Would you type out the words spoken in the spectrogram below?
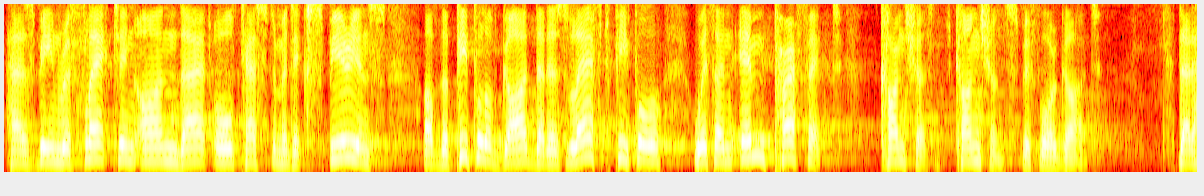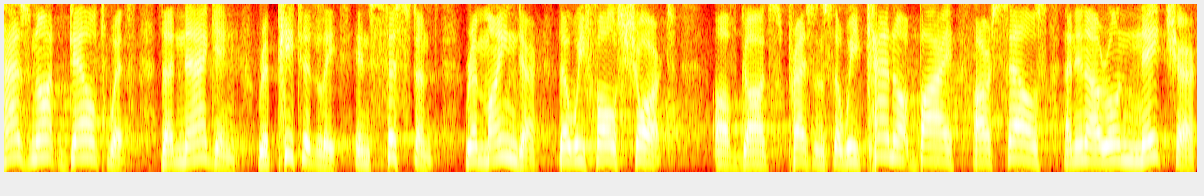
has been reflecting on that Old Testament experience of the people of God that has left people with an imperfect conscience, conscience before God, that has not dealt with the nagging, repeatedly insistent reminder that we fall short of God's presence, that we cannot by ourselves and in our own nature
